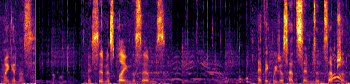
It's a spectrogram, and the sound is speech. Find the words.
Oh my goodness. My sim is playing The Sims. I think we just had Sims Inception.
